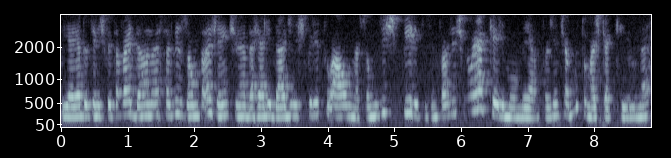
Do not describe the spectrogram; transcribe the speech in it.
E aí a doutrina espírita vai dando essa visão para a gente, né, da realidade espiritual. Nós somos espíritos, então a gente não é aquele momento, a gente é muito mais que aquilo, né?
